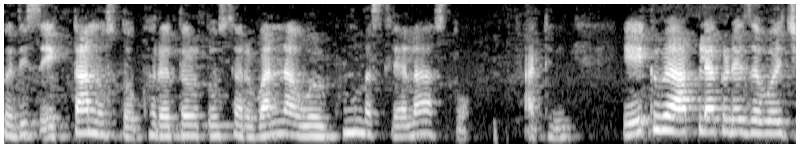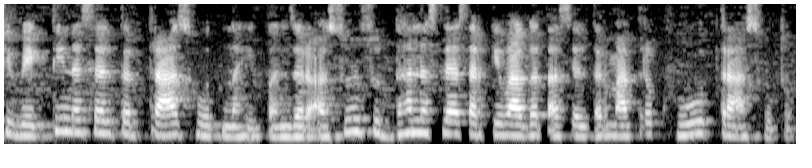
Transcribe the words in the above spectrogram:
कधीच एकटा नसतो खरं तर तो सर्वांना ओळखून बसलेला असतो. आठवी. एक वेळ आपल्याकडे जवळची व्यक्ती नसेल तर त्रास होत नाही पण जर असून सुद्धा नसल्यासारखी वागत असेल तर मात्र खूप त्रास होतो.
